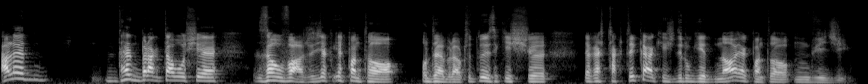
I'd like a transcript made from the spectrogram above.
ale ten brak dało się zauważyć. Jak, jak pan to odebrał? Czy tu jest jakieś, e, jakaś taktyka, jakieś drugie dno? Jak pan to mm, widzi?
